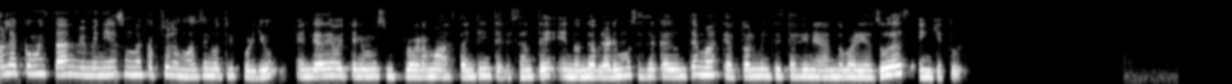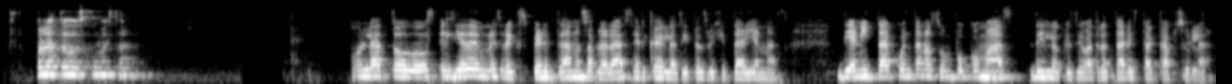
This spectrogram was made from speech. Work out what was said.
Hola, ¿cómo están? Bienvenidos a una cápsula más de Nutri4You. El día de hoy tenemos un programa bastante interesante en donde hablaremos acerca de un tema que actualmente está generando varias dudas e inquietudes. Hola a todos, ¿cómo están? Hola a todos. El día de hoy nuestra experta nos hablará acerca de las dietas vegetarianas. Dianita, cuéntanos un poco más de lo que se va a tratar esta cápsula.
